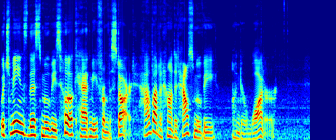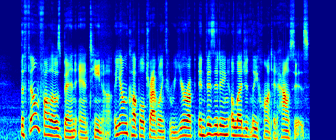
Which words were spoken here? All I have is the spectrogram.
Which means this movie's hook had me from the start. How about a haunted house movie underwater? The film follows Ben and Tina, a young couple traveling through Europe and visiting allegedly haunted houses.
